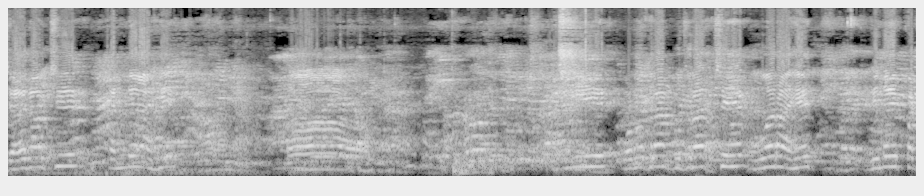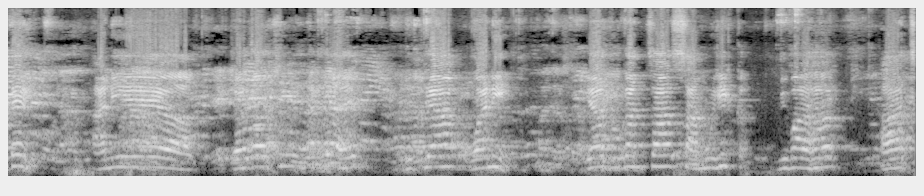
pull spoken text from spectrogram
जळगावची कन्या आहे. की वडोदरा गुजरातचे वर आहेत विनय पटेल आणि जळगावची मुलगी आहे विद्या वाणी. या दोघांचा सामूहिक विवाह आज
